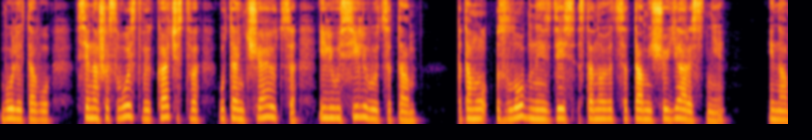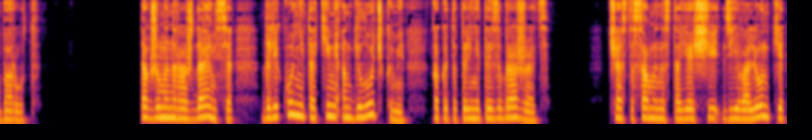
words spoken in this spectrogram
Более того, все наши свойства и качества утончаются или усиливаются там, потому злобные здесь становятся там еще яростнее, и наоборот. Также мы нарождаемся далеко не такими ангелочками, как это принято изображать. Часто самые настоящие дьяволёнки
